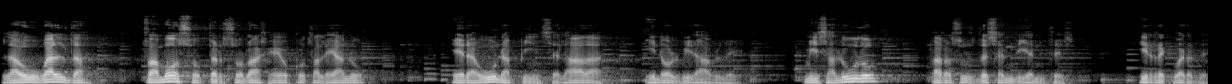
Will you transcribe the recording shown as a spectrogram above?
La Ubalda, famoso personaje ocotaleano, era una pincelada inolvidable. Mi saludo para sus descendientes. Y recuerde,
